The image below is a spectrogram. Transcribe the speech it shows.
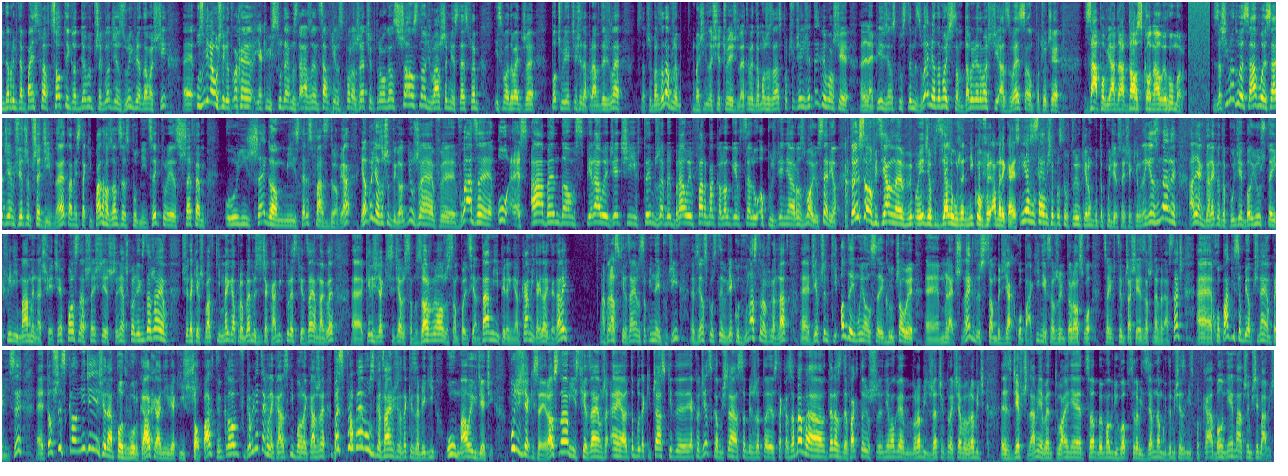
Dzień dobry, witam Państwa w cotygodniowym przeglądzie złych wiadomości. E, uzbierało się tego trochę, jakimś cudem znalazłem całkiem sporo rzeczy, które mogą wstrząsnąć Waszym jestestwem i spowodować, że poczujecie się naprawdę źle. Znaczy bardzo dobrze, bo jeśli ktoś się czuje źle, to wiadomo, że zaraz poczucie się tylko i wyłącznie lepiej. W związku z tym złe wiadomości są dobre wiadomości, a złe są poczucie zapowiada doskonały humor. Zacznijmy od USA. W USA dzieją się rzeczy przedziwne. Tam jest taki pan chodzący w spódnicy, który jest szefem unijnego Ministerstwa Zdrowia. Ja powiedział w zeszłym tygodniu, że władze USA będą wspierały dzieci w tym, żeby brały farmakologię w celu opóźnienia rozwoju. Serio. To są oficjalne wypowiedzi oficjalnych urzędników amerykańskich. Ja zastanawiam się po prostu, w którym kierunku to pójdzie. W sensie kierunek jest znany, ale jak daleko to pójdzie, bo już w tej chwili mamy na świecie. W Polsce na szczęście jeszcze nie, aczkolwiek zdarzają się takie przypadki, mega problemy z dzieciakami, które stwierdzają nagle, e, kiedyś dzieciaki siedziały, że są Że są policjantami, pielęgniarkami itd., itd., a teraz stwierdzają, że są innej płci. W związku z tym w wieku 12 na przykład lat e, dziewczynki odejmują sobie gruczoły e, mleczne, gdyż chcą być jak chłopaki, nie chcą, żeby im to rosło, co im w tym czasie zaczyna wyrastać. E, chłopaki sobie obcinają penisy. E, to wszystko nie dzieje się na podwórkach ani w jakichś szopach, tylko w gabinetach lekarskich, bo lekarze bez problemu zgadzają się na takie zabiegi u małych dzieci. Później dzieciaki sobie rosną i stwierdzają, że ej, ale to był taki czas, kiedy jako dziecko myślałem sobie, że to jest taka zabawa, a teraz de facto już nie mogę robić rzeczy, które chciałbym robić e, z dziewczynami, ewentualnie co by mogli chłopcy robić ze mną, gdybym się z nimi spotkała, bo nie ma czym się bawić.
